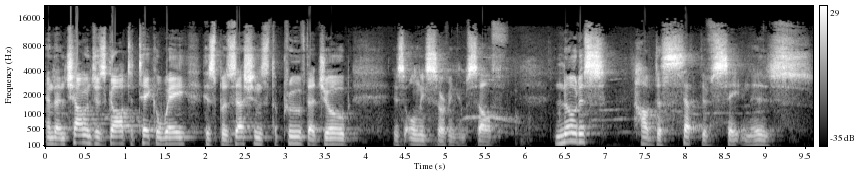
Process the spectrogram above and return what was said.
and then challenges God to take away his possessions to prove that Job is only serving himself. Notice how deceptive Satan is.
